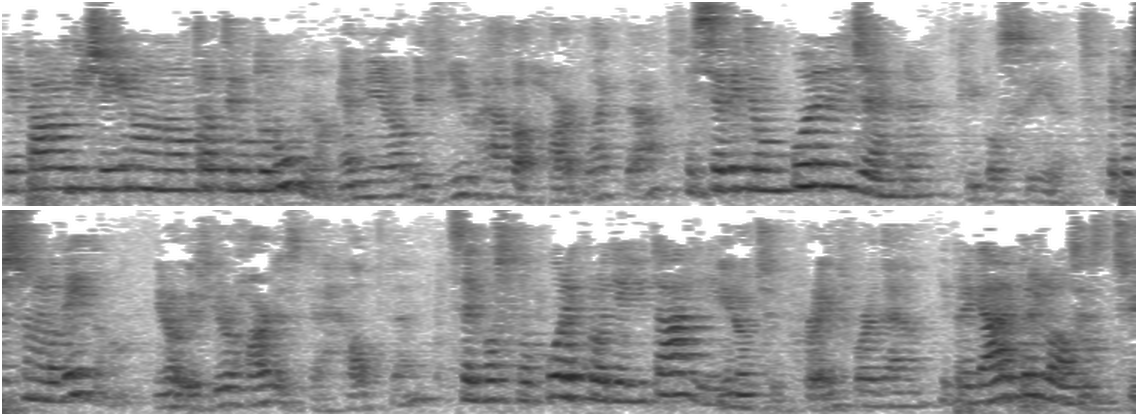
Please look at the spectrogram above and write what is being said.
E Paolo dice io non ho trattenuto nulla. And you know, if you have a heart like that, E se avete un cuore del genere, people see it. le persone lo vedono. You know, if your heart is to help them, Se il vostro cuore è quello di you aiutarli, know, to pray for them, di pregare per loro, to, to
